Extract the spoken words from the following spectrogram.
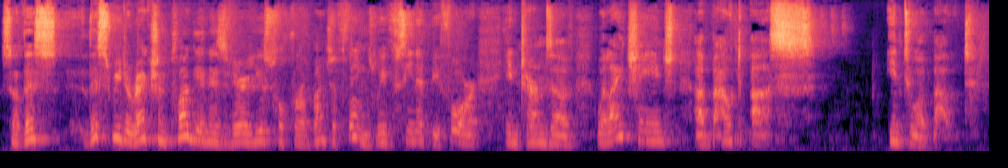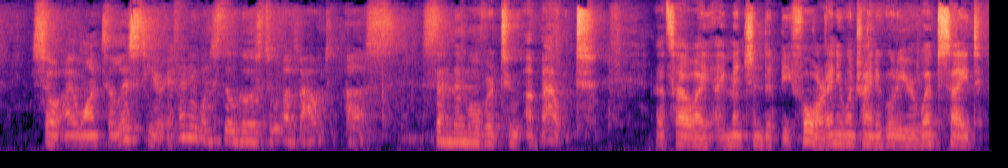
So this this redirection plugin is very useful for a bunch of things. We've seen it before in terms of, well, I changed about us into about. So I want to list here. If anyone still goes to about us, send them over to about. That's how I, I mentioned it before. Anyone trying to go to your website,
